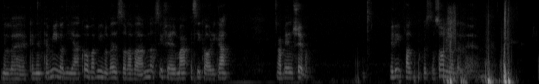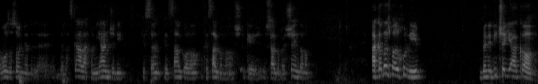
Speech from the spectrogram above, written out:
nel, che nel cammino di Yaakov Avino verso Lavan si ferma e si corica a Beersheba e lì fa questo sogno, del, il famoso sogno del, della scala con gli angeli che, che, salgono, che, salgono, che salgono e scendono. A Kadosh Baruch lì benedice Yaakov,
